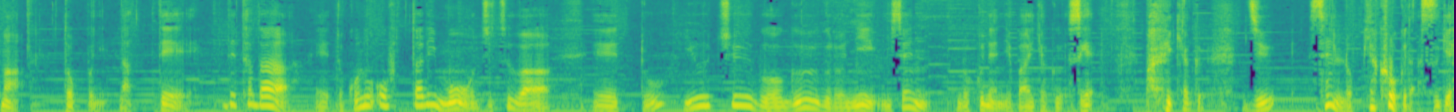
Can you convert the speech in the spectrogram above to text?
まあ、トップになって、で、ただ、えーと、このお二人も実は、えっ、ー、と、YouTube を Google に2006年に売却、すげえ、売却、1600億だ、すげえ。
